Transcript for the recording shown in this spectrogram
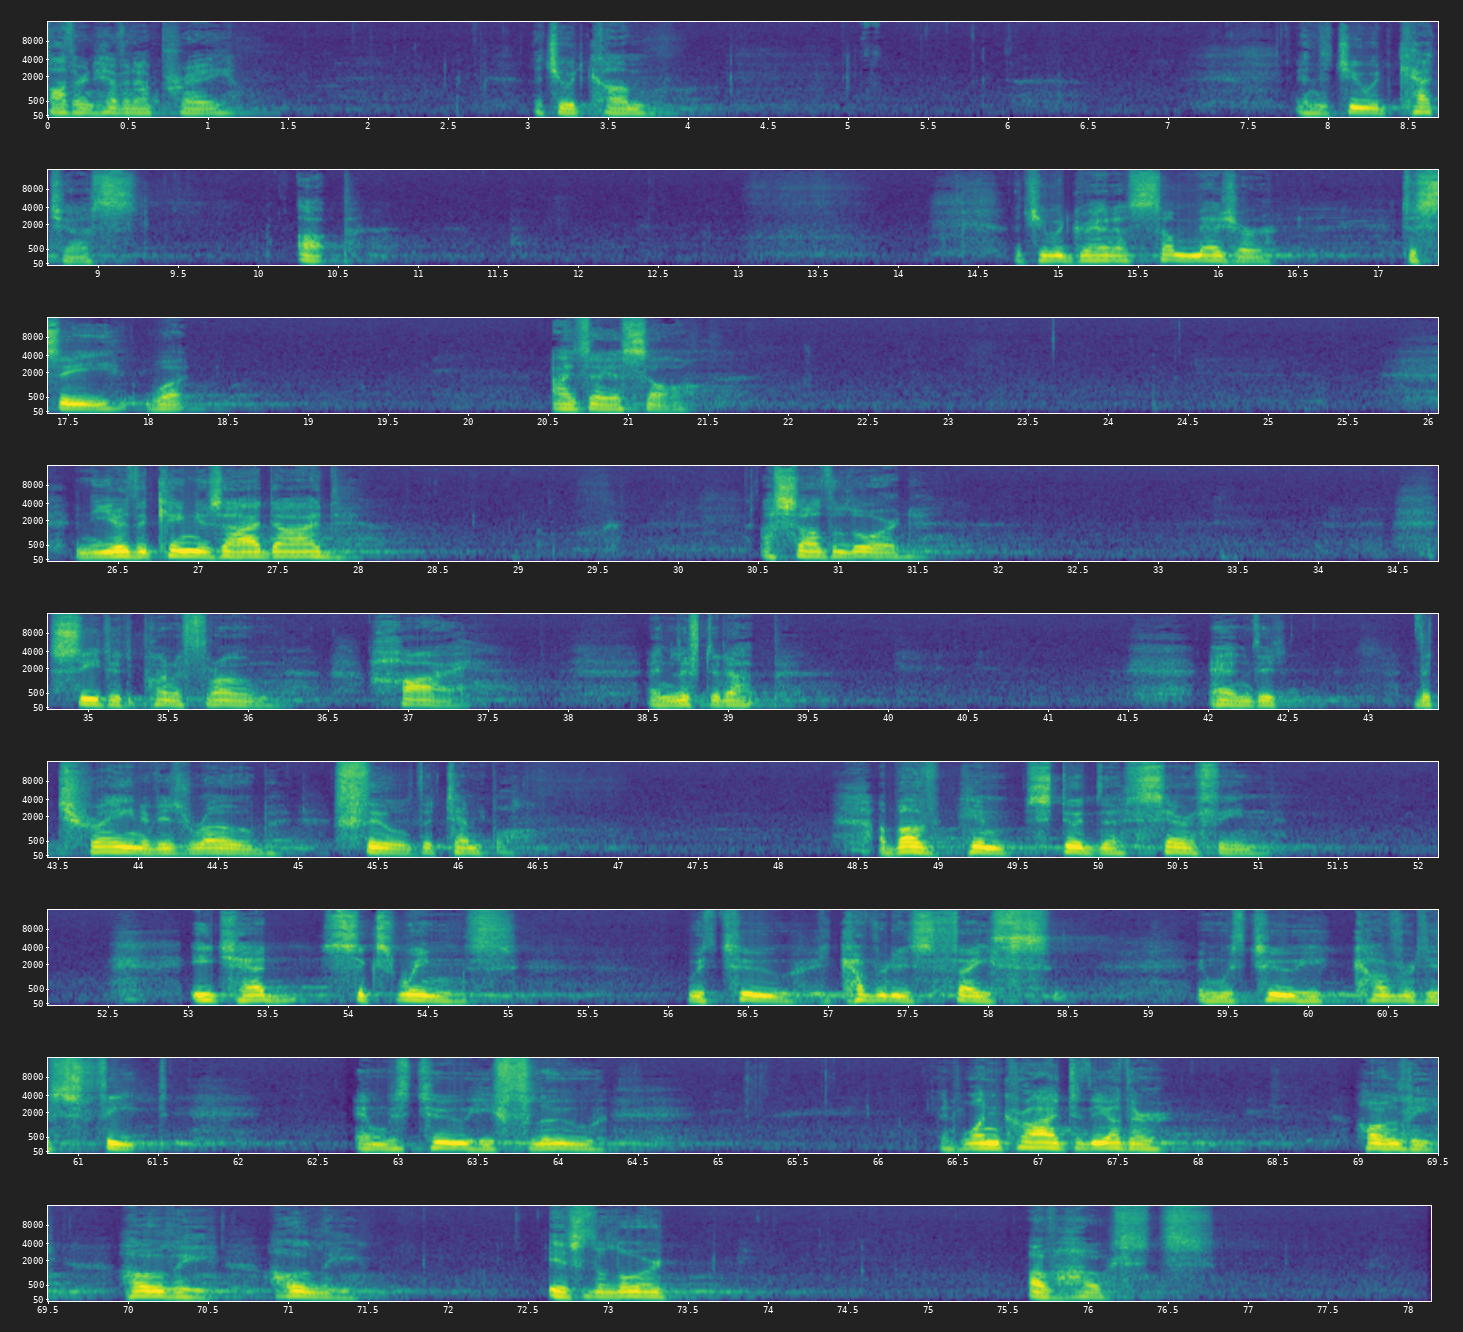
Father in heaven, I pray that you would come and that you would catch us up, that you would grant us some measure to see what Isaiah saw. In the year that King Uzziah died, I saw the Lord seated upon a throne, high and lifted up. And the, the train of his robe filled the temple. Above him stood the seraphim. Each had six wings. With two, he covered his face, and with two, he covered his feet, and with two, he flew. And one cried to the other, Holy, holy, holy is the Lord of hosts.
